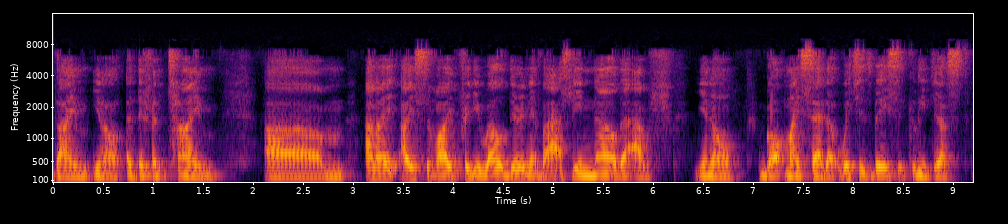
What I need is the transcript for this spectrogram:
time, you know, a different time. Um, and I, I survived pretty well doing it. But actually, now that I've, you know, got my setup, which is basically just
